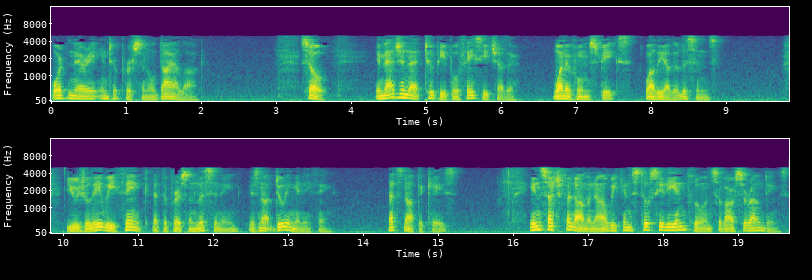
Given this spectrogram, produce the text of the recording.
ordinary interpersonal dialogue. So, imagine that two people face each other, one of whom speaks while the other listens. Usually we think that the person listening is not doing anything. That's not the case. In such phenomena, we can still see the influence of our surroundings.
